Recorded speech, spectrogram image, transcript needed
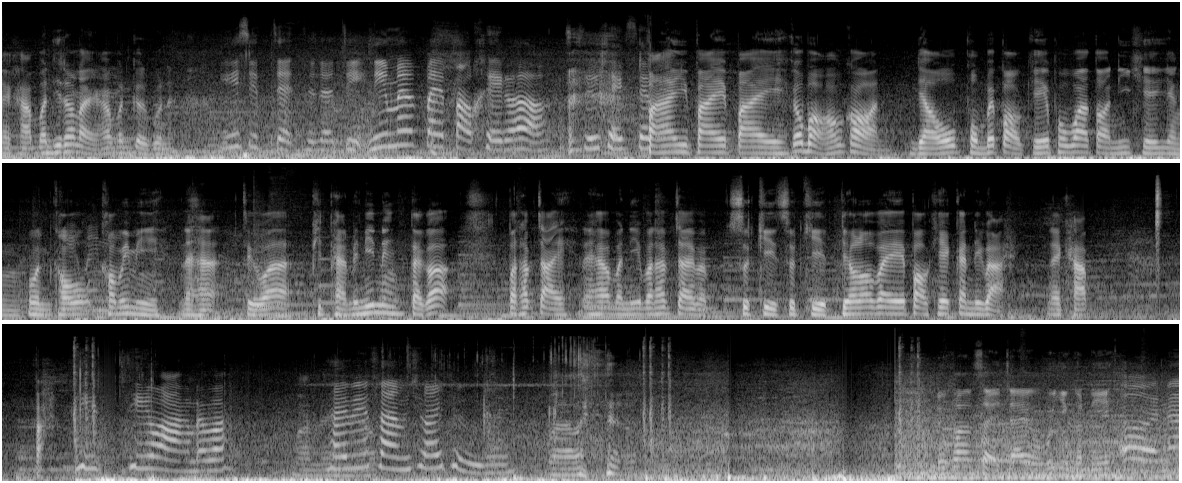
นะครับวันที่เท่าไหร่ครับวันเกิดคุณอะ27พฤศจิกนี่ไม่ไปเป่าเค้กแล้วเหรอซื้อเค้กเซเว่นไปไปไปก็บอกเขาก่อน เดี๋ยวผมไปเป่าเค้กเพราะว่าตอนนี้เค้กยังคนเขายังไม่มี เขาไม่มีนะฮะถือว่าผิดแผนไปนิดนึง แต่ก็ประทับใจนะครับ วันนี้ประทับใจแบบสุดขีดสุดขีดเดี๋ยวเราไปเป่าเค้กกันดีกว่านะครับไปที่ที่วางได้ปะมาเลยให้พี่แฟมช่วยถือเลยมาเลยดูความใส่ใจของผู้หญิงคนนี้ เออน่า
